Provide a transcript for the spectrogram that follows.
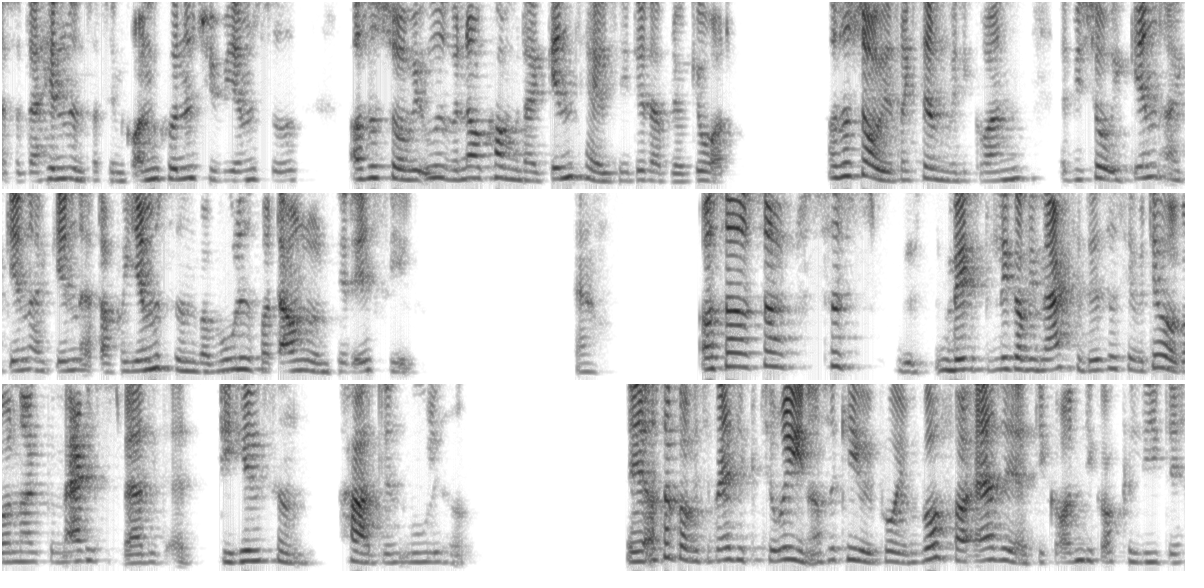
altså der henvendte sig til en grønne kundetype hjemmeside, og så så vi ud, hvornår kommer der gentagelse i det, der blev gjort. Og så så vi for eksempel med de grønne, at vi så igen og igen og igen, at der på hjemmesiden var mulighed for at downloade en pdf-fil. Og så, så, så lægger vi mærke til det, så siger vi, det var godt nok bemærkelsesværdigt, at de hele tiden har den mulighed. Øh, og så går vi tilbage til teorien, og så kigger vi på, jamen, hvorfor er det, at de grønne de godt kan lide det?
